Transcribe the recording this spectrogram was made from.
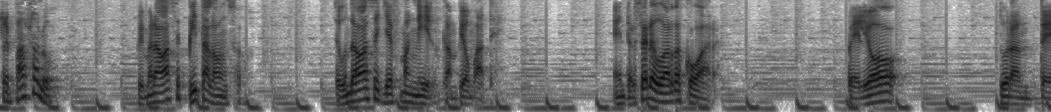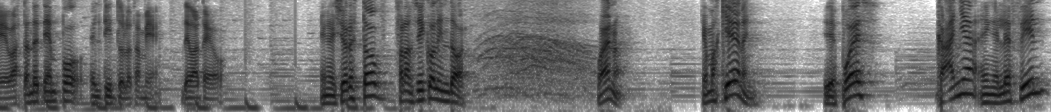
Repásalo. Primera base, Pete Alonso. Segunda base, Jeff McNeil, campeón bate. En tercero, Eduardo Escobar. Peleó durante bastante tiempo el título también de bateo. En el shortstop, Francisco Lindor. Bueno, ¿qué más quieren? Y después, Caña en el left field,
